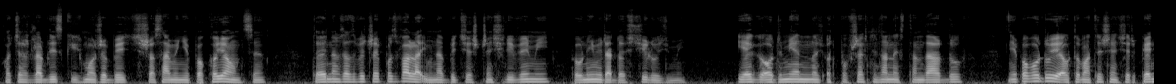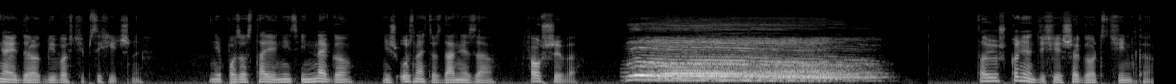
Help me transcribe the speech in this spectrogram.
chociaż dla bliskich może być czasami niepokojący, to jednak zazwyczaj pozwala im na bycie szczęśliwymi, pełnymi radości ludźmi. Jego odmienność od powszechnie znanych standardów nie powoduje automatycznie cierpienia i dolegliwości psychicznych. Nie pozostaje nic innego, niż uznać to zdanie za fałszywe. To już koniec dzisiejszego odcinka.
